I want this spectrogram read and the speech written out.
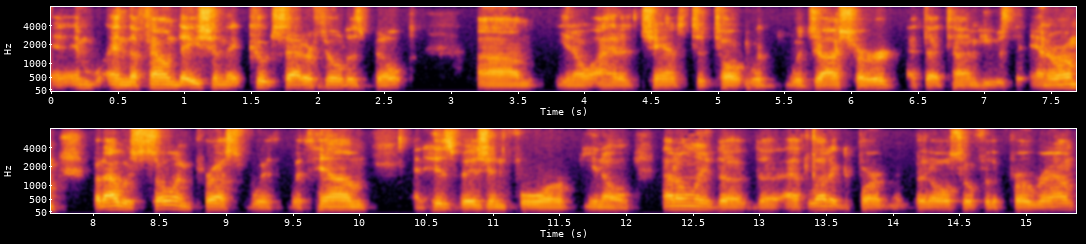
and and, and the foundation that Coach Satterfield has built. Um, you know, I had a chance to talk with with Josh Heird at that time. He was the interim, but I was so impressed with with him and his vision for you know not only the the athletic department but also for the program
